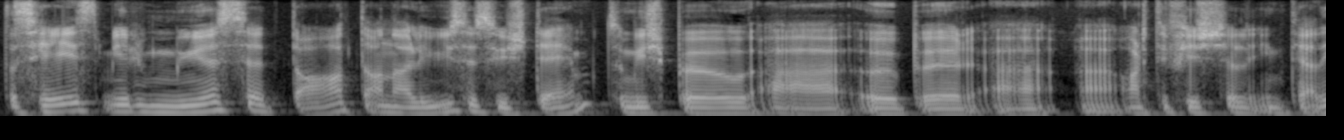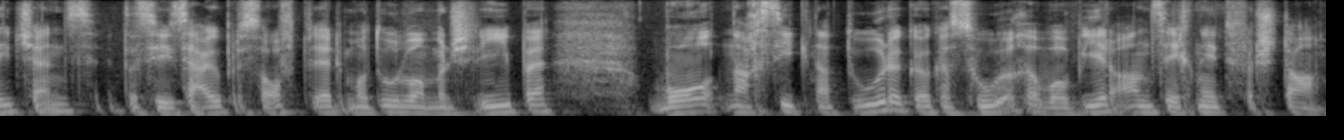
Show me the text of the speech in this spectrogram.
Das heisst, wir müssen Datenanalyse-Systeme, zum Beispiel äh, über äh, äh Artificial Intelligence, das sind selber Software-Module, die wir schreiben, die nach Signaturen suchen, die wir an sich nicht verstehen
